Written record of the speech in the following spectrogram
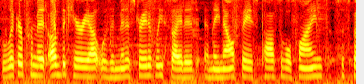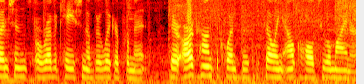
The liquor permit of the carryout was administratively cited and they now face possible fines, suspensions, or revocation of their liquor permit. There are consequences to selling alcohol to a minor.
